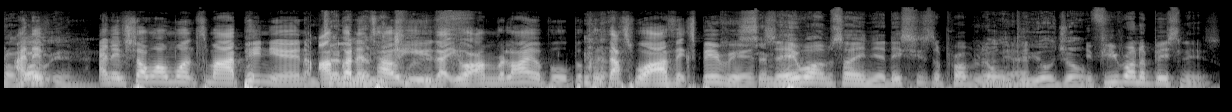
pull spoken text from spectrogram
And if, Promoting. and if someone wants my opinion, I'm I'm, telling going to the tell you truth. that you're unreliable because that's what I've experienced. Simple. So hear what I'm saying? Yeah. This is the You problem. don't yeah? do your job. If you run a business,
